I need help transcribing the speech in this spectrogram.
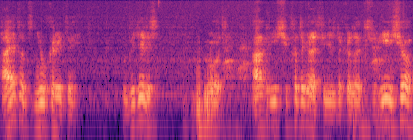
а этот не укрытый. Убедились? Вот. А еще фотографии есть доказательства. И еще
